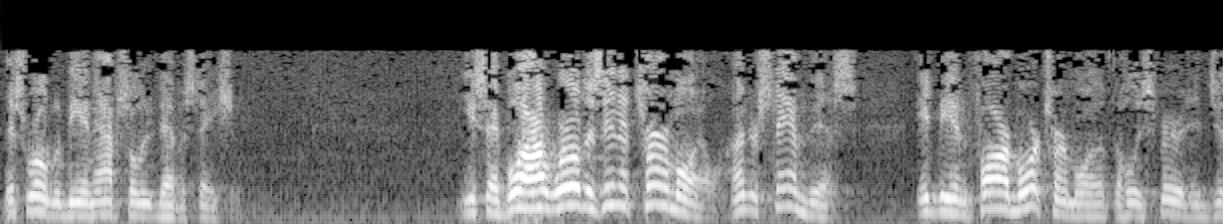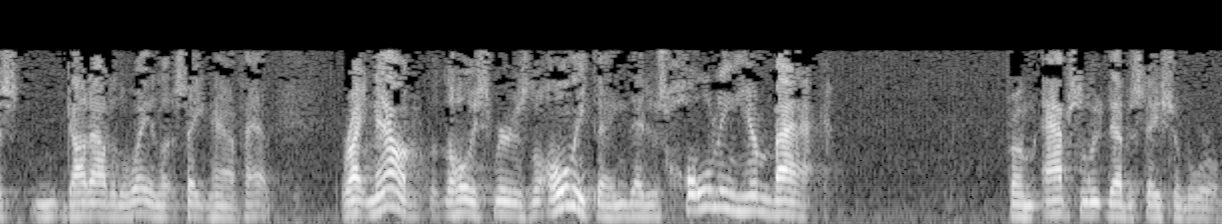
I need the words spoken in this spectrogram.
this world would be in absolute devastation. You say, boy, our world is in a turmoil. Understand this. It'd be in far more turmoil if the Holy Spirit had just got out of the way and let Satan have have. Right now, the Holy Spirit is the only thing that is holding him back from absolute devastation of the world.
